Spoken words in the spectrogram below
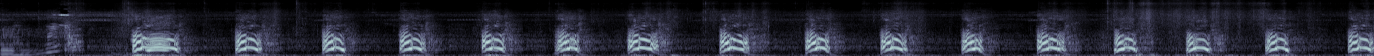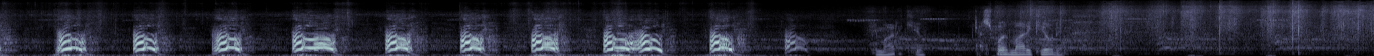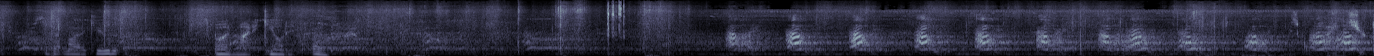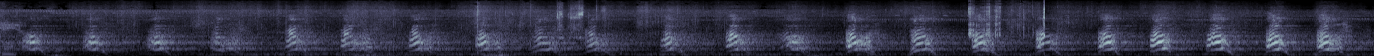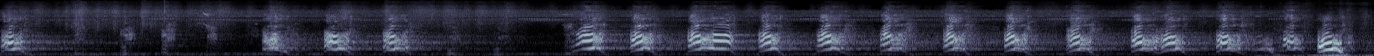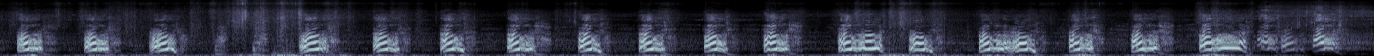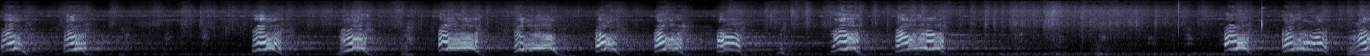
He might have killed. I swear, might have killed him. You said that might have killed it. Spud might have killed him. Oh. As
